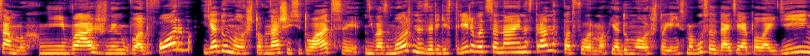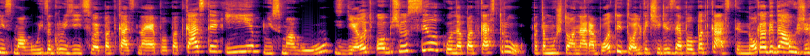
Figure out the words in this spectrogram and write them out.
самых неважных платформ. Я думала, что в нашей ситуации невозможно зарегистрироваться на иностранных платформах. Я думала, что я не смогу создать Apple ID, не смогу загрузить свой подкаст на Apple подкасты и не смогу сделать общую ссылку на подкаст.ру, потому что она работает только через Apple подкасты. Но когда уже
